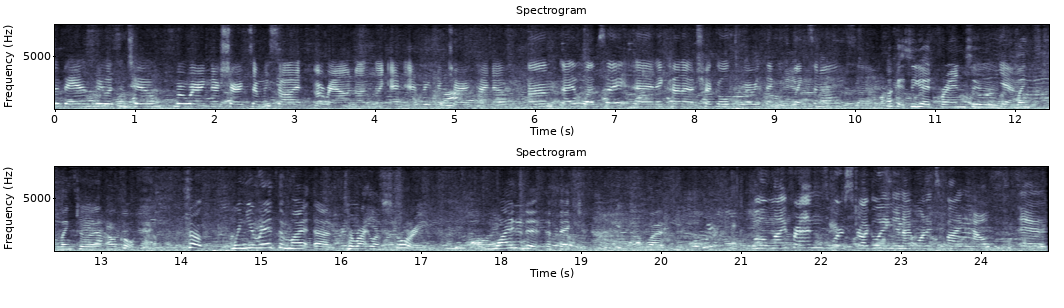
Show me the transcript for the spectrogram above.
the bands we listened to were wearing their shirts and we saw it around on like in every picture kind of. Um, I have a website and it kind of trickled through everything with links and all. So. Okay, so you had friends who Yeah. linked linked to it. Oh, cool. So when you read the my, uh, to write one story, why did it affect you? What? Well, my friends were struggling and I wanted to find help and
